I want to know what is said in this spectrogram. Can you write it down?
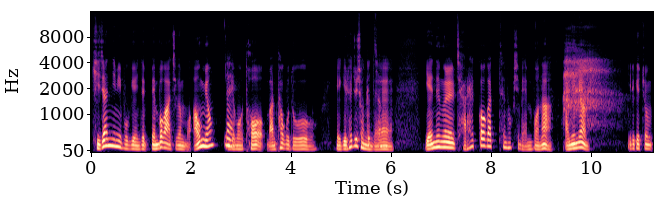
기자님이 보기에 이제 멤버가 지금 뭐 아홉 명, 네. 이제 뭐 더 많다고도 얘기를 해 주셨는데 그쵸. 예능을 잘 할 것 같은 혹시 멤버나 아니면 이렇게 좀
